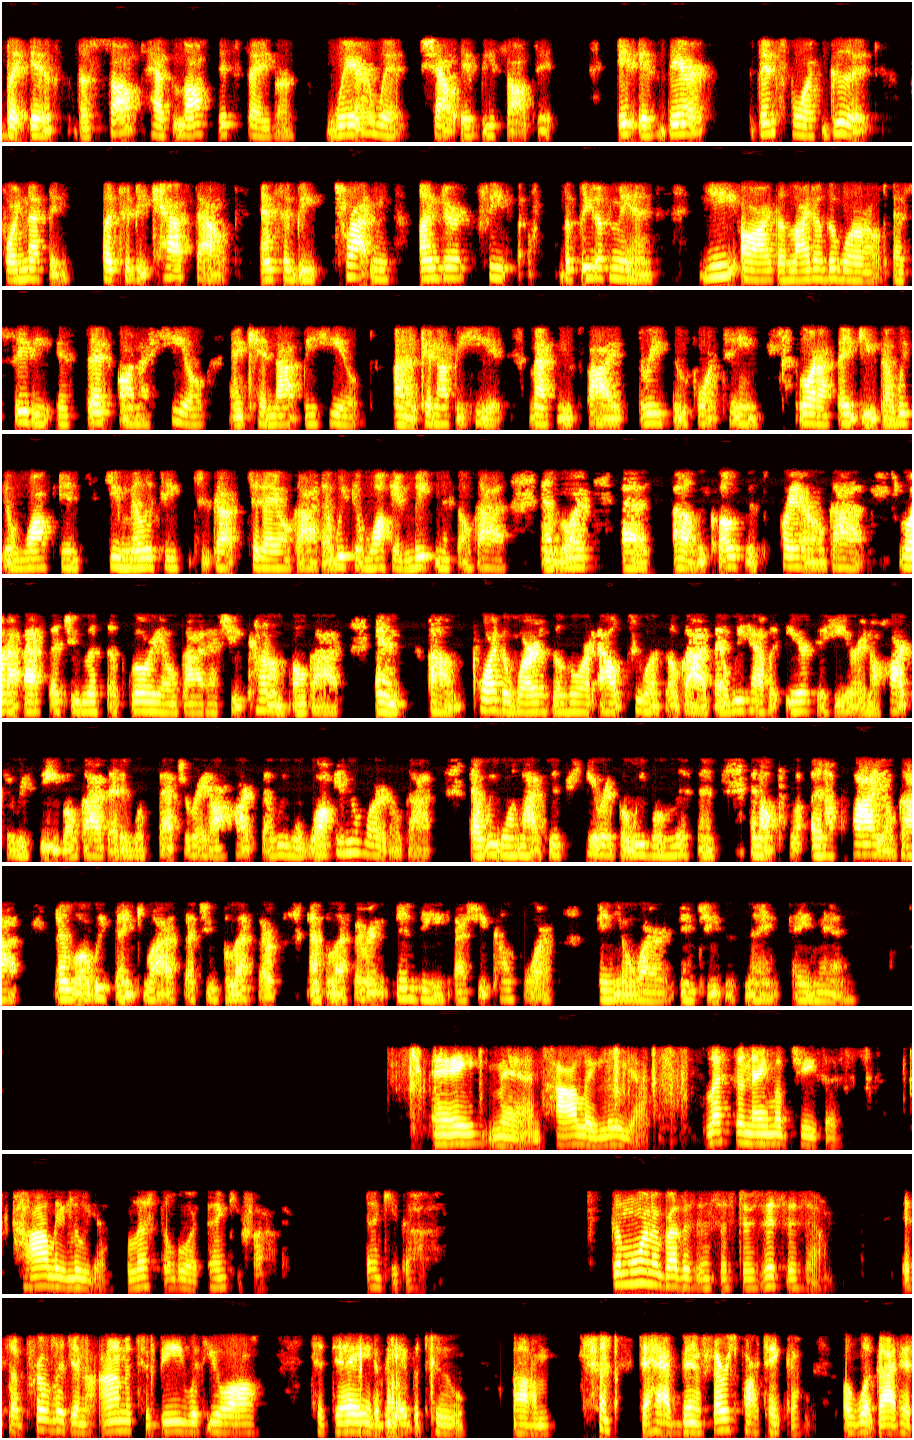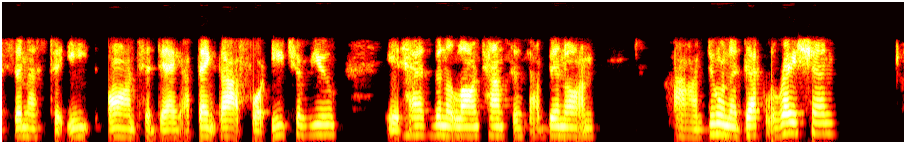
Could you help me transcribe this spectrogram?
But if the salt has lost its savor, wherewith shall it be salted? It is there thenceforth good for nothing, but to be cast out and to be trodden under feet the feet of men. Ye are the light of the world. A city is set on a hill and cannot be healed, uh, cannot be hid. Matthew 5, 3 through 14. Lord, I thank you that we can walk in humility to God today, oh God, that we can walk in meekness, oh God. And Lord, as uh, we close this prayer, oh God, Lord, I ask that you lift up Gloria, oh God, as she come, oh God, and um, pour the word of the Lord out to us, oh God, that we have an ear to hear and a heart to receive, oh God, that it will saturate our hearts, that we will walk in the word, oh God, that we will not just hear it, but we will listen and, apply, and apply, oh God. And Lord, we thank you, I ask that you bless her and bless her indeed as she come forth in your word. In Jesus' name, amen. Amen. Hallelujah. Bless the name of Jesus. Hallelujah. Bless the Lord. Thank you, Father. Thank you, God. Good morning, brothers and sisters. This is um, it's a privilege and an honor to be with you all today and to be able to um, to have been first partaker of what God has sent us to eat on today. I thank God for each of you. It has been a long time since I've been on uh, doing a declaration,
